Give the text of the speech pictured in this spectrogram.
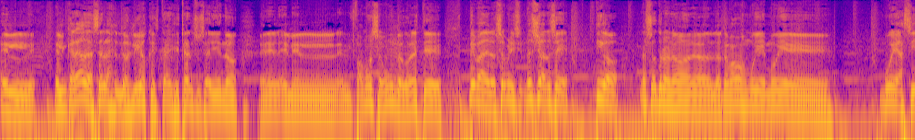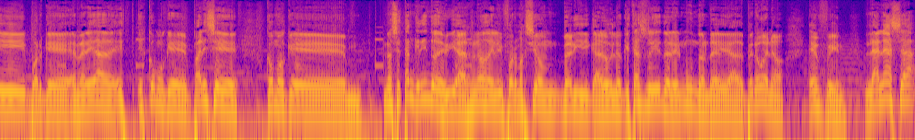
el, encargado de hacer los líos que, está- que están sucediendo en, el, en el- famoso mundo con este tema de los ovnis. No sé, yo no sé. Digo, nosotros no, lo, lo tomamos muy, muy, eh, muy así porque en realidad es, es como que parece como que mm, nos están queriendo desviar, ¿no? De la información verídica, lo, lo que está sucediendo en el mundo en realidad. Pero bueno, en fin, la NASA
